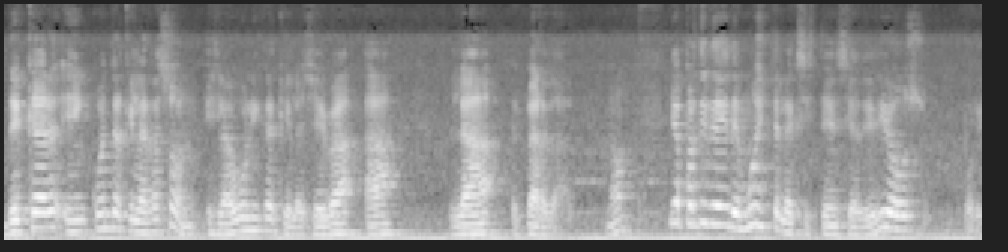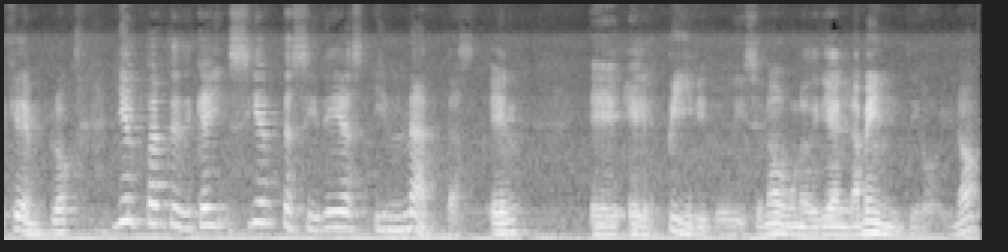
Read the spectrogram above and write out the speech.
Descartes encuentra que la razón es la única que la lleva a la verdad. ¿no? Y a partir de ahí demuestra la existencia de Dios, por ejemplo, y él parte de que hay ciertas ideas innatas en eh, el espíritu, dice, ¿no? Uno diría en la mente hoy, ¿no?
